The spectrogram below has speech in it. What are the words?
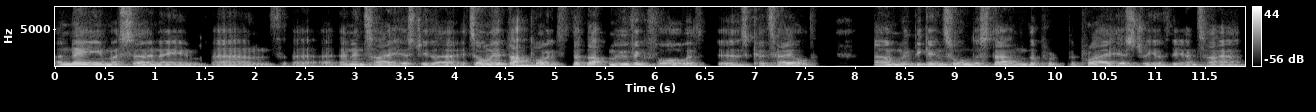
a name, a surname, and uh, an entire history there. It's only at that point that that moving forward is curtailed, and we begin to understand the the prior history of the entire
